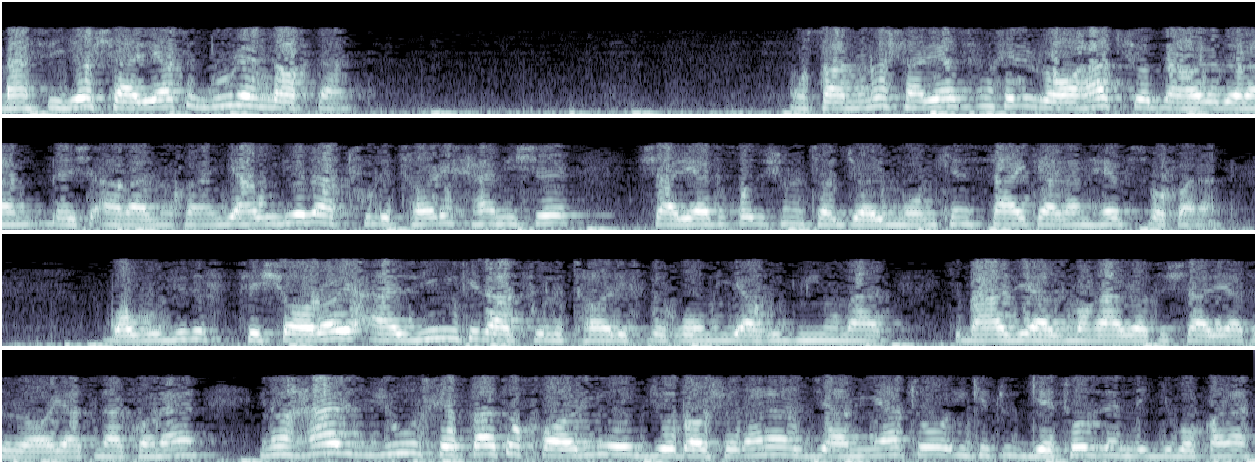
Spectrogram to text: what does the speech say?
مسیحی ها شریعت رو دور انداختن. مسلمان ها شریعتشون خیلی راحت شد حال دارن بهش عمل می‌کنن. یهودی در طول تاریخ همیشه شریعت خودشون تا جایی ممکن سعی کردن حفظ بکنن. با وجود فشارهای عظیمی که در طول تاریخ به قوم یهود می اومد که بعضی از مقررات شریعت رو رعایت نکنن اینا هر جور خفت و خاری و جدا شدن از جمعیت و اینکه تو گتو زندگی بکنن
